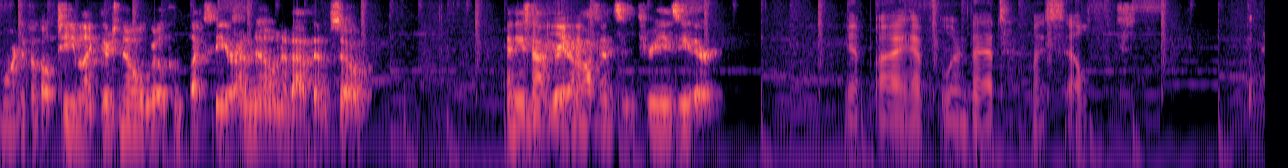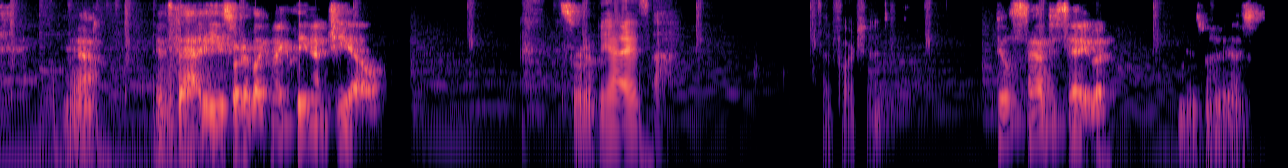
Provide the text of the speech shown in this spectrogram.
more difficult team like there's no real complexity or unknown about them so and he's not great Yeah. on offense in threes either Yep, I have learned that myself. yeah it's that he's sort of like my cleanup gl sort of Yeah, it's uh, it's unfortunate. feels sad to say, but it is what it is.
